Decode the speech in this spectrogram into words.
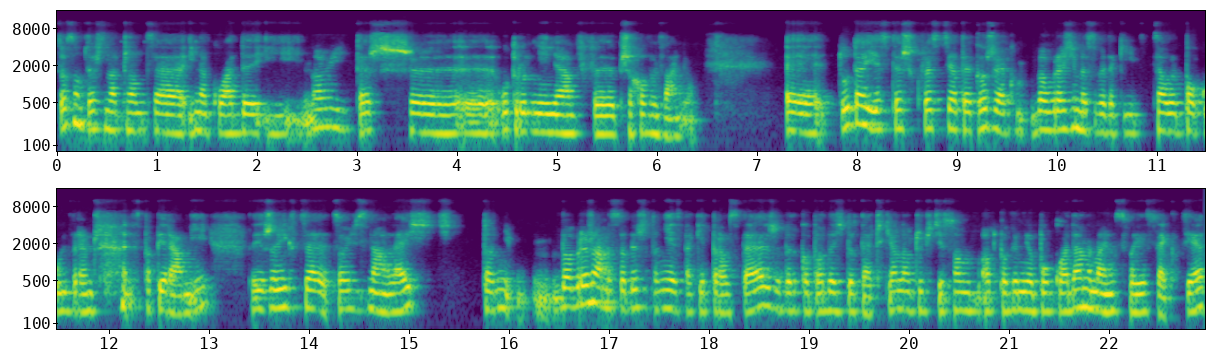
to są też znaczące i nakłady, i, no i też y, utrudnienia w przechowywaniu. E, tutaj jest też kwestia tego, że jak wyobrazimy sobie taki cały pokój wręcz z papierami, to jeżeli chcę coś znaleźć, to nie, wyobrażamy sobie, że to nie jest takie proste, żeby tylko podejść do teczki. One oczywiście są odpowiednio poukładane, mają swoje sekcje,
